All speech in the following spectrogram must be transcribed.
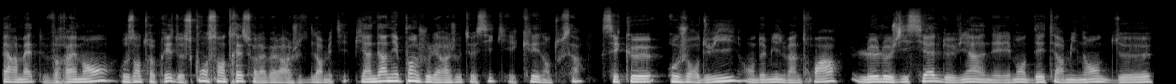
permettent vraiment aux entreprises de se concentrer sur la valeur ajoutée de leur métier. Puis, un dernier point que je voulais rajouter aussi qui est clé dans tout ça, c'est que aujourd'hui, en 2023, le logiciel devient un élément déterminant de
